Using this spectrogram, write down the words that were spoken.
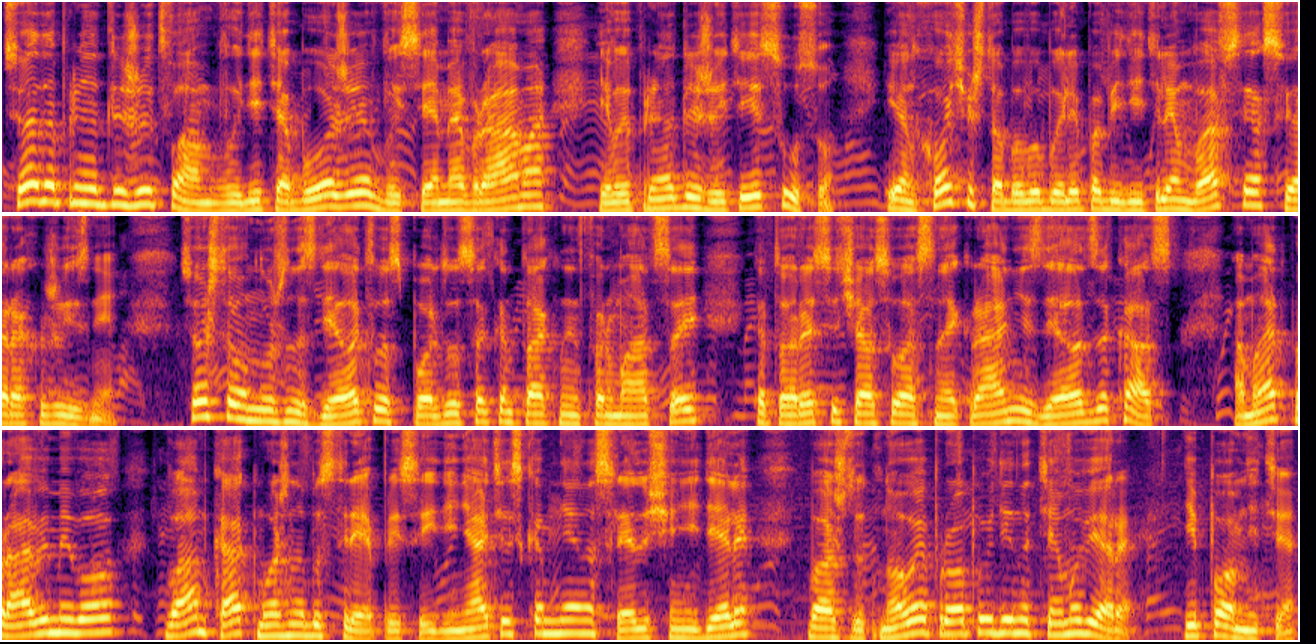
Все это принадлежит вам. Вы дитя Божие, вы семя Авраама, и вы принадлежите Иисусу. И Он хочет, чтобы вы были победителем во всех сферах жизни. Все, что вам нужно сделать, воспользоваться контактной информацией, которая сейчас у вас на экране, сделать заказ. А мы отправим его вам как можно быстрее. Присоединяйтесь ко мне на следующей неделе. Вас ждут новые проповеди на тему веры. И помните,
